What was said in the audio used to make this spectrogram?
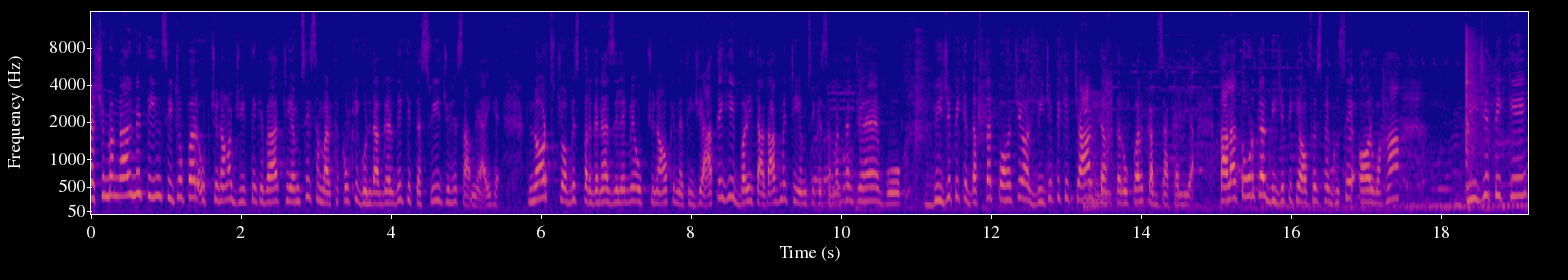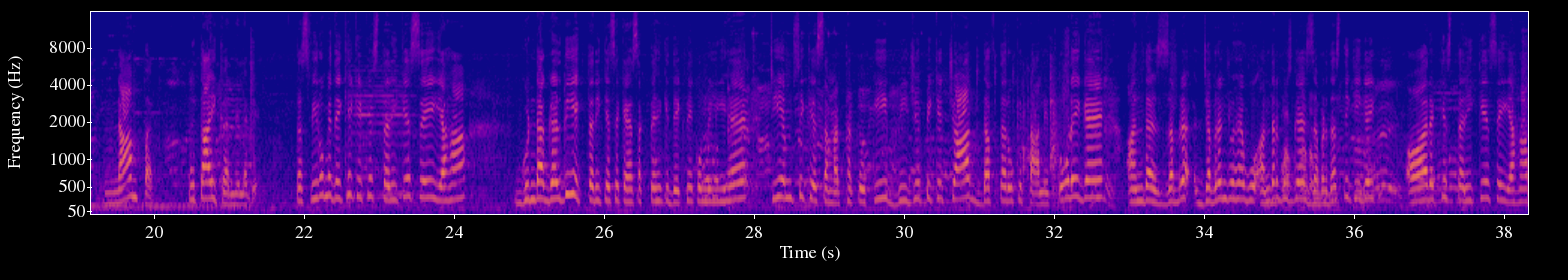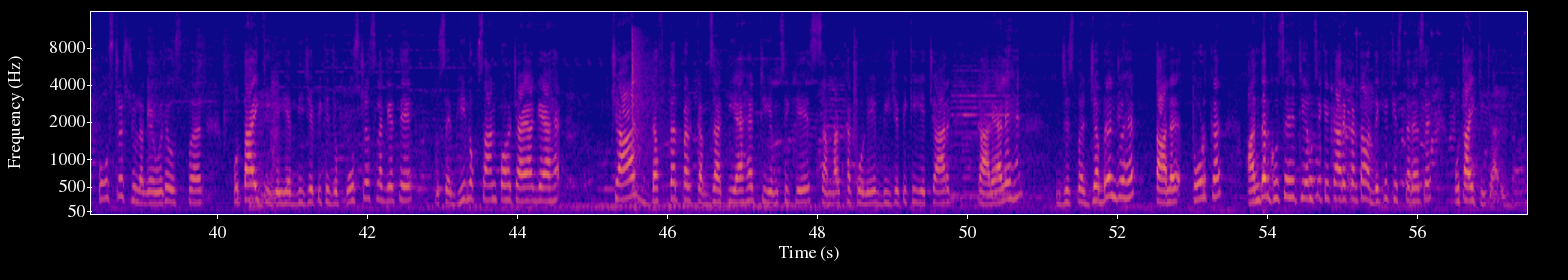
पश्चिम बंगाल में तीन सीटों पर उपचुनाव जीतने के बाद टीएमसी समर्थकों की गुंडागर्दी की तस्वीर जो है सामने आई है। नॉर्थ 24 परगना ज़िले में उपचुनाव के नतीजे आते ही बड़ी तादाद में टीएमसी के समर्थक जो है वो बीजेपी के दफ्तर पहुँचे और बीजेपी के चार दफ्तरों पर कब्जा कर लिया। ताला तोड़कर बीजेपी के ऑफ़िस में घुसे और वहाँ बीजेपी के नाम पर पुताई करने लगे। तस्वीरों में देखिए कि किस तरीके से यहाँ गुंडागर्दी एक तरीके से कह सकते हैं कि देखने को मिली है। टीएमसी के समर्थकों की बीजेपी के चार दफ्तरों के ताले तोड़े गए। अंदर जबर जबरन जो है वो अंदर घुस गए ज़बरदस्ती की गई। और किस तरीके से यहाँ पोस्टर्स जो लगे हुए थे उस पर पुताई की गई है। बीजेपी के जो पोस्टर्स लगे थे उसे भी नुकसान पहुँचाया गया है। चार दफ्तर पर कब्जा किया है टीएमसी के समर्थकों ने। बीजेपी के ये चार कार्यालय हैं जिस पर जबरन जो है ताले तोड़कर अंदर घुसे हैं टीएमसी के कार्यकर्ता और देखिए किस तरह से पुताई की जा रही है।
